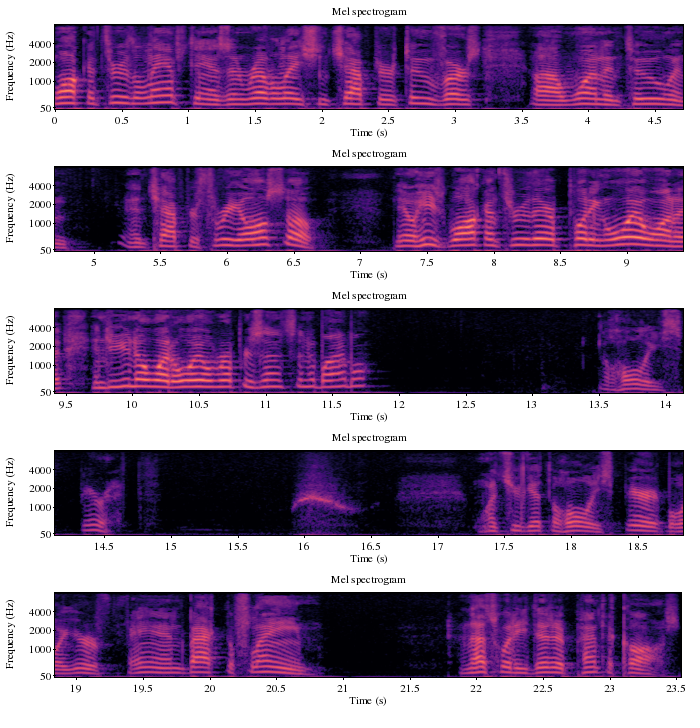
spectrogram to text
walking through the lampstands in Revelation chapter 2, verse uh, 1 and 2, and, and chapter 3 also? You know, he's walking through there putting oil on it. And do you know what oil represents in the Bible? The Holy Spirit. Whew. Once you get the Holy Spirit, boy, you're fanned back the flame. And that's what he did at Pentecost.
